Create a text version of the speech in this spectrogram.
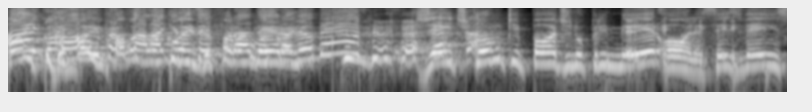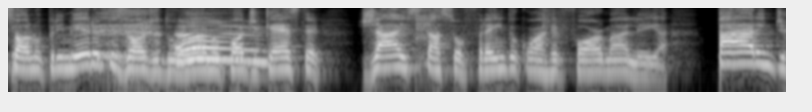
Ai, corre, corre corre, pra fala falar que não coisa, tem fala alguma furadeira, meu Deus! Gente, como que pode no primeiro... Olha, vocês veem só, no primeiro episódio do ano, o podcaster já está sofrendo com a reforma alheia. Parem de...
